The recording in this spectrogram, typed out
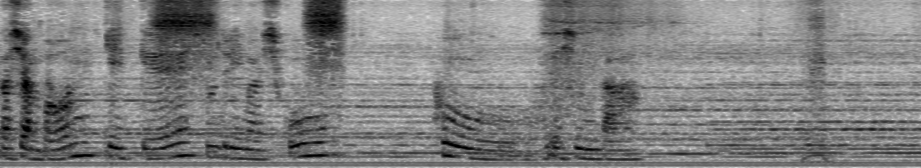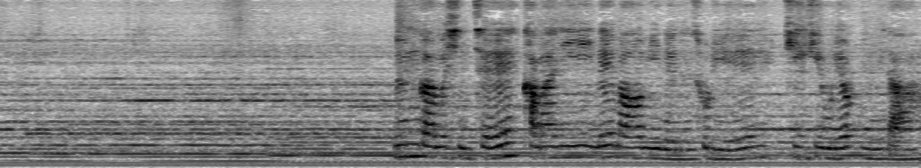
다시 한번 깊게 숨 들이마시고 후 내쉽니다. 눈 감으신 채 가만히 내 마음이 내는 소리에 귀 기울여 봅니다.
